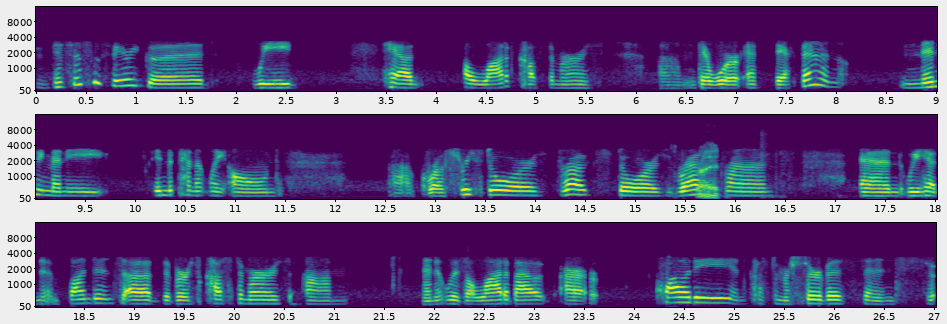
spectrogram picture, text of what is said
Business was very good. We had a lot of customers. Um, there were at back then many, many independently owned uh, grocery stores, drug stores, restaurants, right. and we had an abundance of diverse customers. Um, and it was a lot about our quality and customer service and s-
